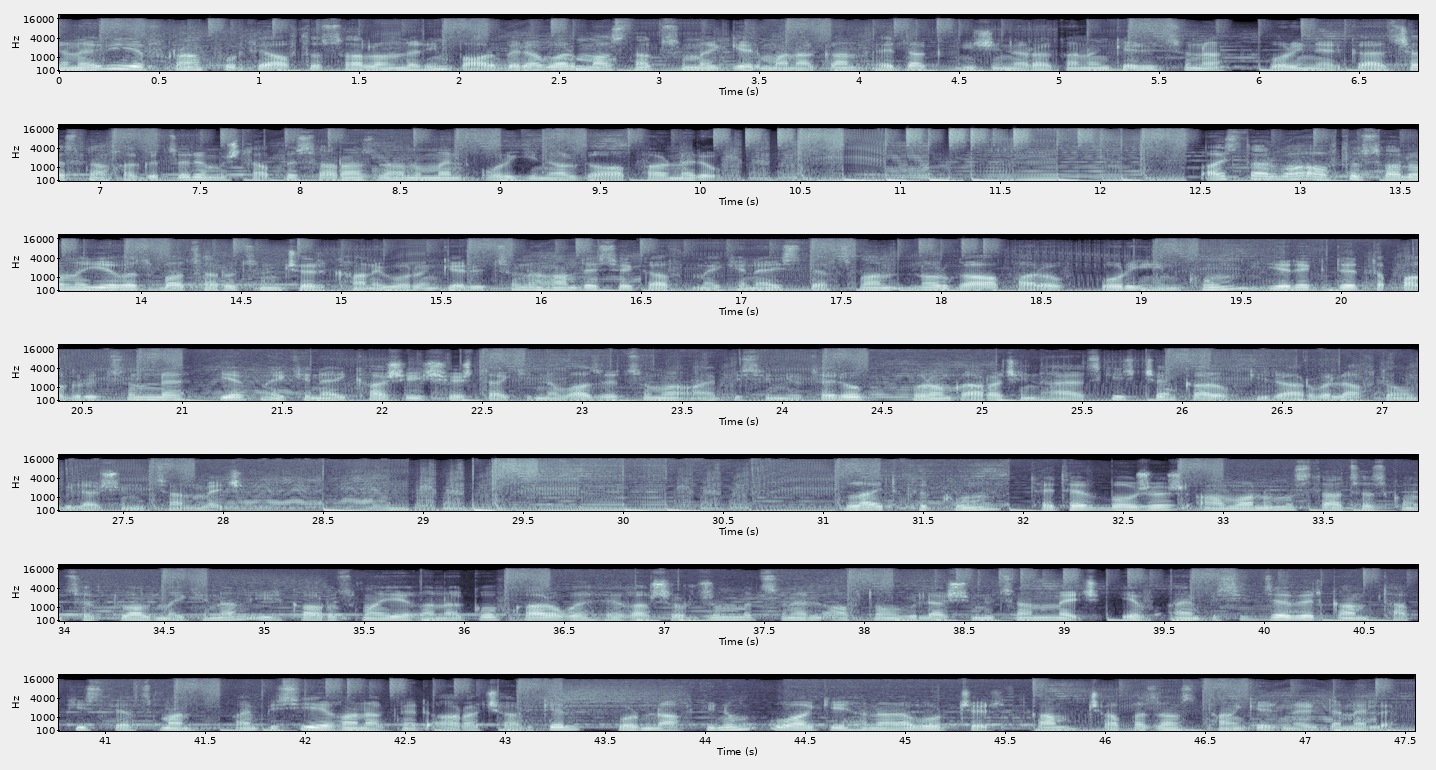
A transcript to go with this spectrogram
Ժնևի եւ Ֆրանկֆուրտի ավտոսալոններին բարբերաբար մասնակցում է գերմանական EDAC ինժեներական ընկերությունը, որի ներկայացած նախագծերը մշտապես առանձնանում են օրիգինալ գաղափարներով։ Այս տարվա ավտոսալոնը եւս բացառություն չէր, քանի որ ընկերությունը հանդես եկավ մեքենայի ստեղծման նոր գաղափարով, որի հիմքում 3D տպագրությունն է եւ մեքենայի քաշի շեշտակի նվազեցումը այնպիսի նյութերով, որոնք առաջին հայացքից չեն կարող կիրառվել ավտոմոբիլաշինության մեջ։ Light Cocoon թեթև բոժոժ անվանումը ստացած կոնցեպտուալ մեքենան իր կառուցման եղանակով կարող է հեղաշրջում մտցնել ավտոմոբիլաշինության մեջ եւ այնպիսի ձևեր կամ թափքի ստեղծման այնպիսի եղանակներ առաջարկել, որ նախկինում ուղակի հնարավոր չէր կամ չափազանց թանկ էր ներդնելը։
